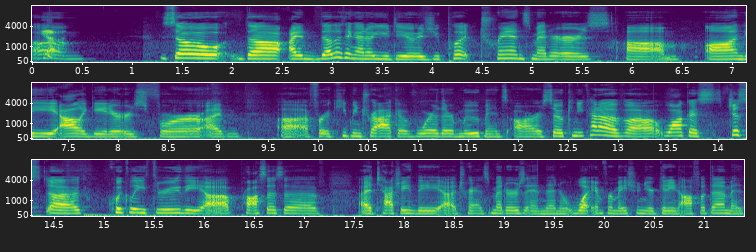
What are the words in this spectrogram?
yeah. Um, so the I, the other thing I know you do is you put transmitters um, on the alligators for I'm uh, for keeping track of where their movements are. So can you kind of uh, walk us just uh, quickly through the uh, process of attaching the uh, transmitters and then what information you're getting off of them and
